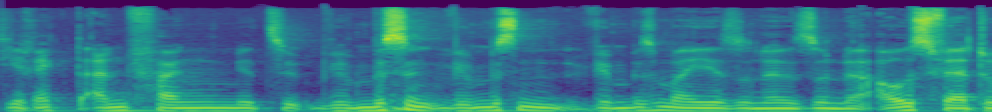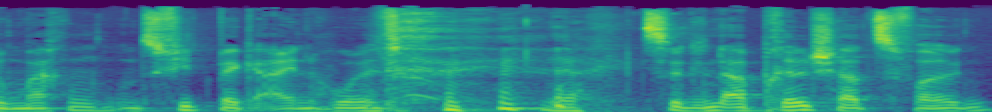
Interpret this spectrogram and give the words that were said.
direkt anfangen, mir zu. Wir müssen, wir müssen, wir müssen mal hier so eine, so eine Auswertung machen, uns Feedback einholen ja. zu den April-Schatz-Folgen,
